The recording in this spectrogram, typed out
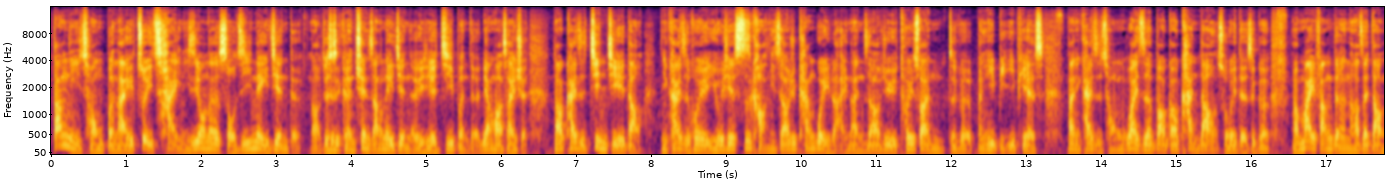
当你从本来最菜，你是用那个手机内建的啊，就是可能券商内建的一些基本的量化筛选，然后开始进阶到你开始会有一些思考，你知道去看未来，那你知道去推算这个本益比 EPS，那你开始从外资的报告看到所谓的这个啊卖方的，然后再到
